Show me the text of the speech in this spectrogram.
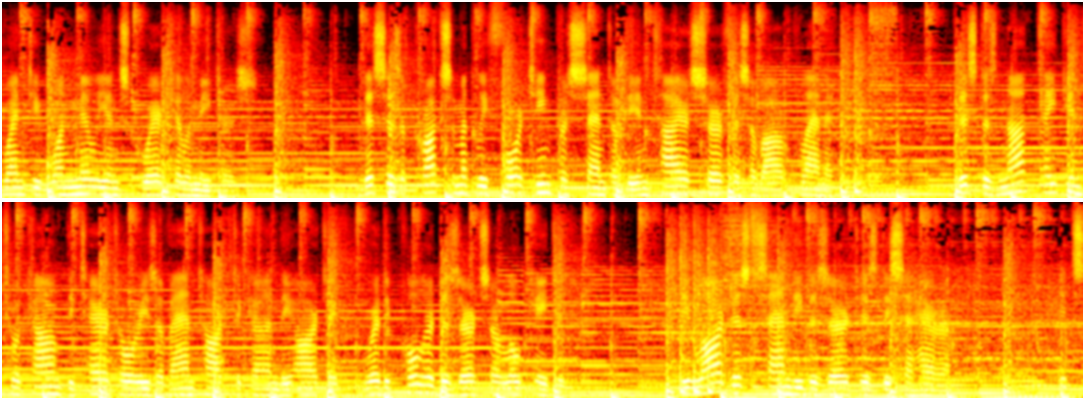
21 million square kilometers. This is approximately 14% of the entire surface of our planet. This does not take into account the territories of Antarctica and the Arctic, where the polar deserts are located. The largest sandy desert is the Sahara. Its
